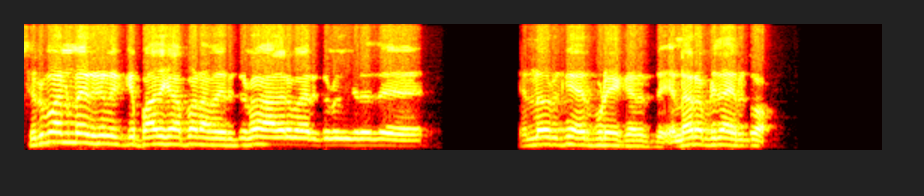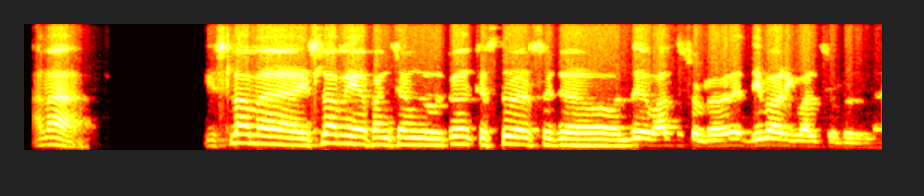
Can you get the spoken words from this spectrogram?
சிறுபான்மையர்களுக்கு பாதுகாப்பா நம்ம இருக்கணும் ஆதரவா இருக்கணுங்கிறது எல்லோருக்கும் ஏற்புடைய கருத்து. எல்லாரும் அப்படிதான் இருக்கும். ஆனா இஸ்லாம இஸ்லாமிய ஃபங்க்ஷன்களுக்கும் கிறிஸ்துவஸுக்கும் வந்து வாழ்த்து சொல்றவரு தீபாவளிக்கு வாழ்த்து சொல்றது இல்லை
